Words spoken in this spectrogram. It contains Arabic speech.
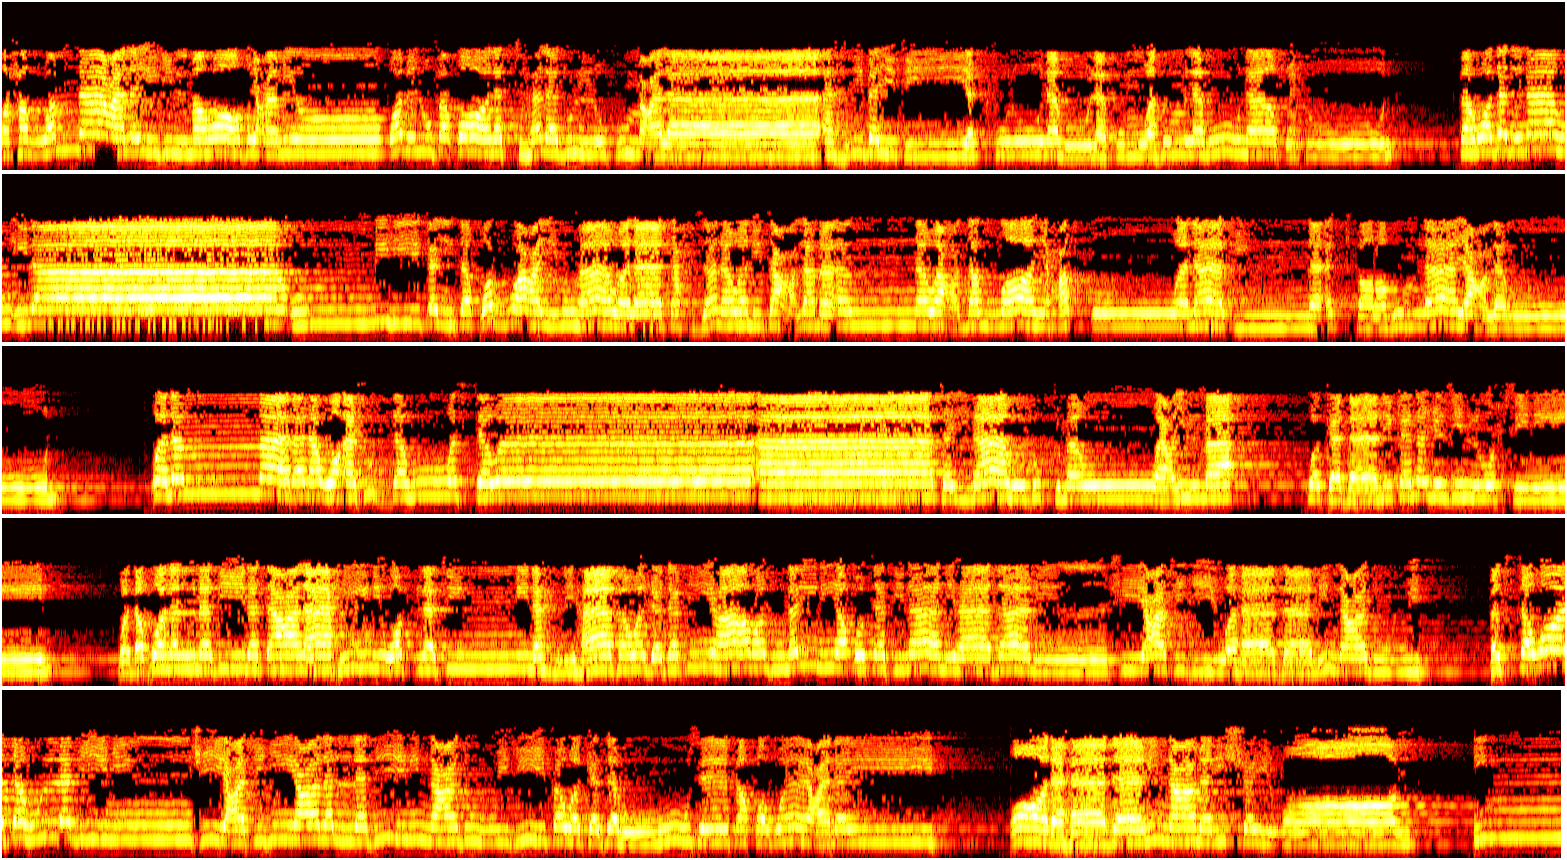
وحرمنا عليه المراضع من قبل فقالت هل دلكم على أهل بيت يكفلونه لكم وهم له ناطحون فرددناه إلى أمه كي تقر عينها ولا تحزن ولتعلم أن وعد الله حق ولكن ولكن أكثرهم لا يعلمون ولما بلغ أشده واستوى آتيناه حكما وعلما وكذلك نجزي المحسنين ودخل المدينة على حين غفلة من أهلها فوجد فيها رجلين يقتتلان هذا من شيعته وهذا من عدوه. فاستغاته الذي من شيعته على الذي من عدوه فوكزه موسى فقضى عليه. قال هذا من عمل الشيطان.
